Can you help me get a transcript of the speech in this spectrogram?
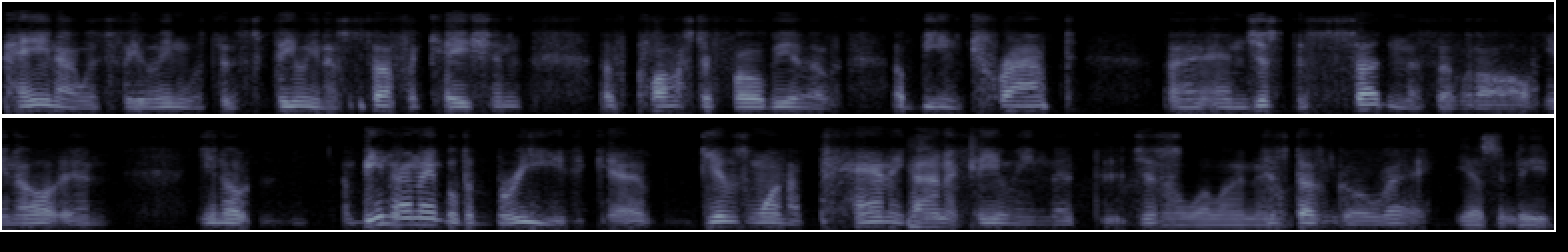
pain I was feeling, with this feeling of suffocation, of claustrophobia, of of being trapped, uh, and just the suddenness of it all. You know, and you know, being unable to breathe uh, gives one a panic, Panic. feeling that just Oh, well, I know. just doesn't go away. Yes, indeed.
